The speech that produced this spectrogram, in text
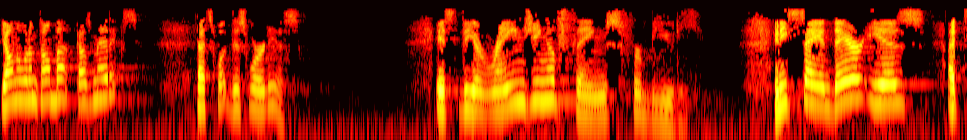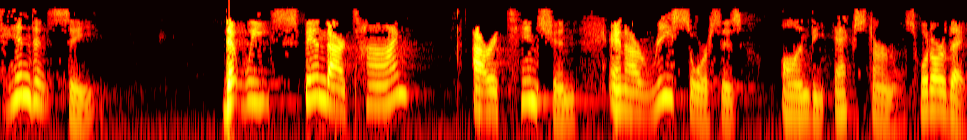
Y'all know what I'm talking about? Cosmetics? That's what this word is. It's the arranging of things for beauty. And he's saying there is a tendency That we spend our time, our attention, and our resources on the externals. What are they?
